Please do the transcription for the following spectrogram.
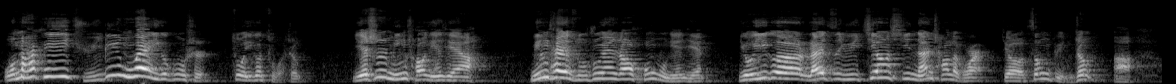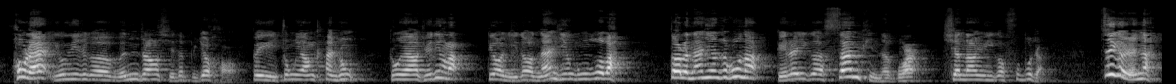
我们还可以举另外一个故事做一个佐证，也是明朝年间啊，明太祖朱元璋洪武年间。有一个来自于江西南昌的官儿叫曾秉正啊，后来由于这个文章写的比较好，被中央看中，中央决定了调你到南京工作吧。到了南京之后呢，给了一个三品的官儿，相当于一个副部长。这个人呢，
